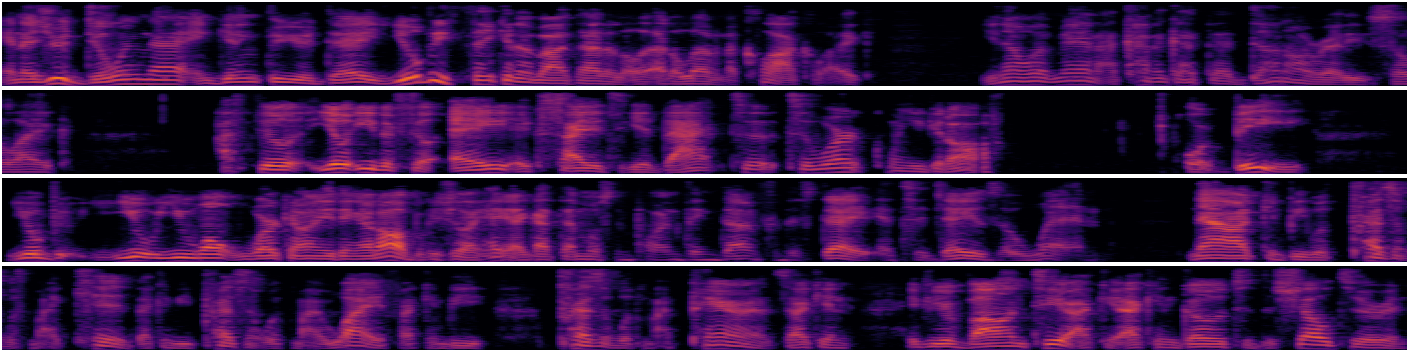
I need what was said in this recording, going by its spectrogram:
And as you're doing that and getting through your day, you'll be thinking about that at, at 11 o'clock. Like, you know what, man, I kind of got that done already. So like, I feel you'll either feel A, excited to get back to, to work when you get off, or B, you'll be you you won't work on anything at all because you're like, hey, I got that most important thing done for this day, and today is a win. Now I can be with present with my kids. I can be present with my wife. I can be present with my parents. I can, if you're a volunteer, I can I can go to the shelter and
